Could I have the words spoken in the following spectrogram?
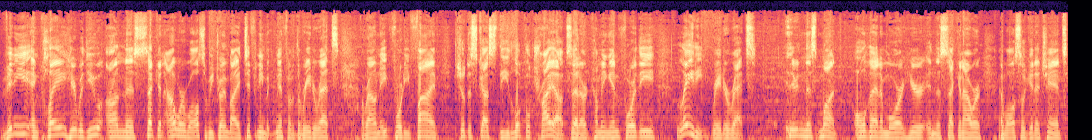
Vinny and Clay here with you on this second hour. We'll also be joined by Tiffany McNiff of the Raiderettes around 845. She'll discuss the local tryouts that are coming in for the Lady Raiderettes in this month. All that and more here in the second hour. And we'll also get a chance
